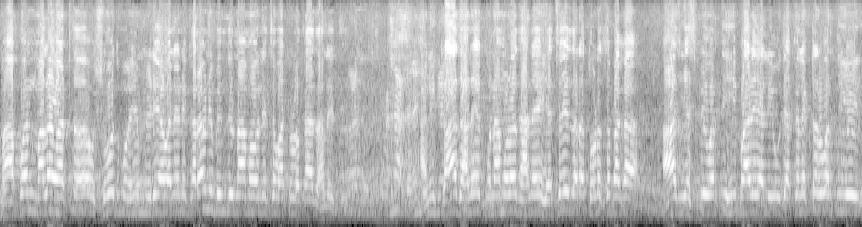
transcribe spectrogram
मग आपण मला वाटतं शोध मोहीम मीडियावाल्याने करावी. बिंदू नामावलीचं वाटोळं का झालंय ते? आणि का झालंय कुणामुळं झालंय ह्याचंही जरा थोडंसं बघा. आज एस पी वरती ही पाळी आली उद्या कलेक्टरवरती येईल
